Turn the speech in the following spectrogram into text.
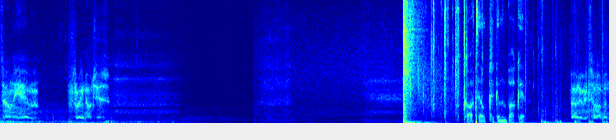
It's only him. Three notches. Cartel kicking the bucket. Early retirement.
